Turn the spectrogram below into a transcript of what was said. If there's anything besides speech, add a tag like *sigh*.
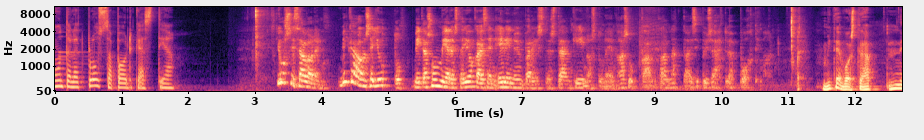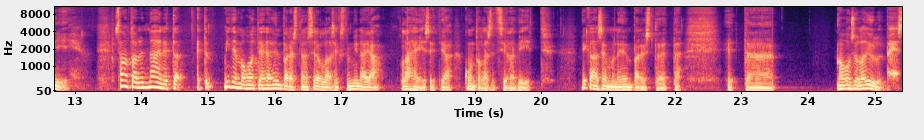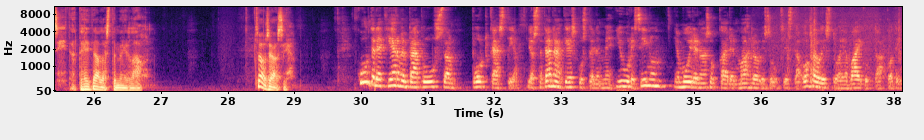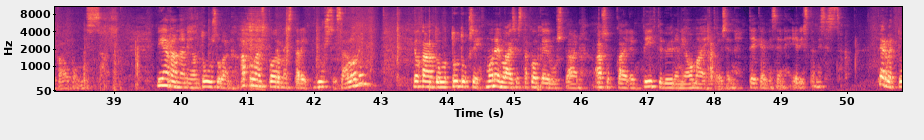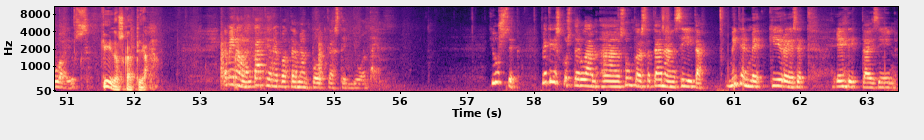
Kuuntelet Plussa-podcastia. Jussi Salonen, mikä on se juttu, mitä sun mielestä jokaisen elinympäristöstään kiinnostuneen asukkaan kannattaisi pysähtyä pohtimaan? Miten voisi tehdä niin? Sanotaan nyt näin, että, että miten mä voin tehdä ympäristön sellaiseksi, että minä ja läheiset ja kuntalaiset siellä viittyy. Mikä on semmoinen ympäristö, että, että mä voisin olla ylpeä siitä, että hei tällaista meillä on. Se on se asia. Kuuntelet Järvenpää Plussan podcastia, jossa tänään keskustelemme juuri sinun ja muiden asukkaiden mahdollisuuksista osallistua ja vaikuttaa kotikaupungissaan. Vieraanani on Tuusulan apulaispormestari Jussi Salonen, joka on tullut tutuksi monenlaisista kokeilustaan asukkaiden viihtyvyyden ja omaehtoisen tekemisen edistämisessä. Tervetuloa Jussi. Kiitos Katja. Ja minä olen Katja Repo, tämän podcastin juontaja. Jussi, me keskustellaan äh, sun kanssa tänään siitä, miten me kiireiset ehdittäisiin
